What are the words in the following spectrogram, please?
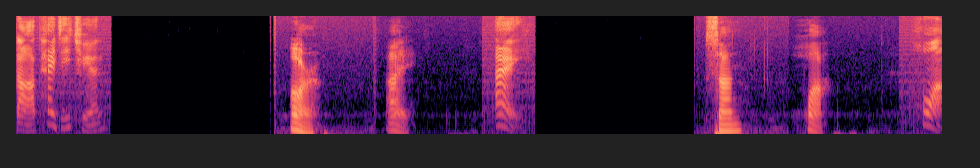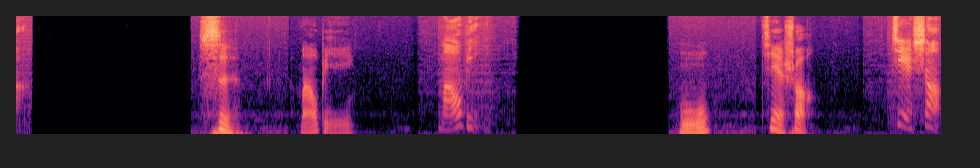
打太极拳。二、爱；爱。三、画；画。四、毛笔；毛笔。五。介绍，介绍。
